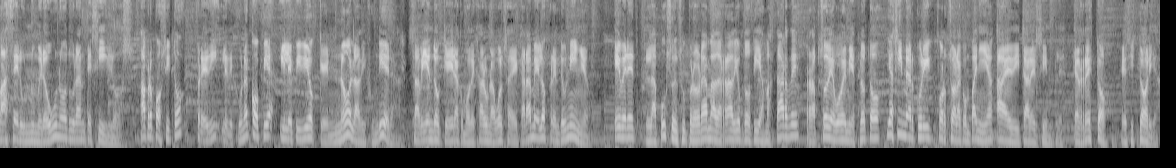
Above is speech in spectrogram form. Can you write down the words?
va a ser un número uno durante siglos. A propósito, Freddy le dejó una copia y le pidió que no la difundiera, sabiendo que era como dejar una bolsa de caramelos frente a un niño. Everett la puso en su programa de radio dos días más tarde, Rhapsodia Bohemia explotó y así Mercury forzó a la compañía a editar el simple. El resto es historia.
